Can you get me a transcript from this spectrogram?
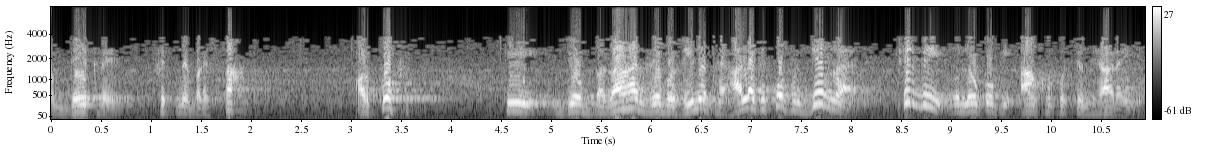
ہم دیکھ رہے فتنے بڑے سخت۔ اور کفر کی جو بظاہر زیب و زینت ہے، حالانکہ کفر گر رہا ہے، پھر بھی وہ لوگوں کی آنکھوں کو چندھیا رہی ہے۔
